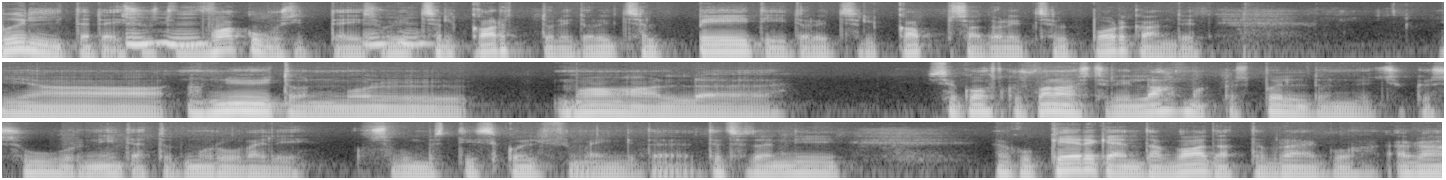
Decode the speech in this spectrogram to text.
põlde täis mm, -hmm. vagusid täis mm, -hmm. olid mhm. seal kartulid, olid seal peedid, olid seal kapsad, olid seal porgandid. ja noh, nüüd on mul maal äh, see koht, kus vanasti oli lahmakas põld, on nüüd niisugune suur niidetud muruväli, kus saab umbes diskgolfi mängida, tead, seda nii nagu kergendav vaadata praegu, aga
